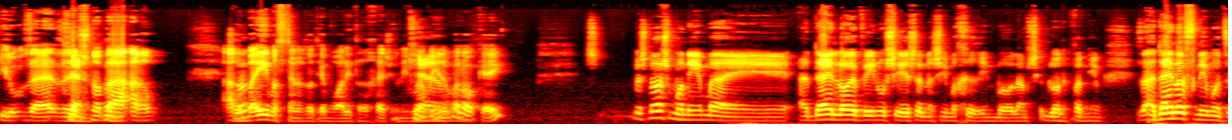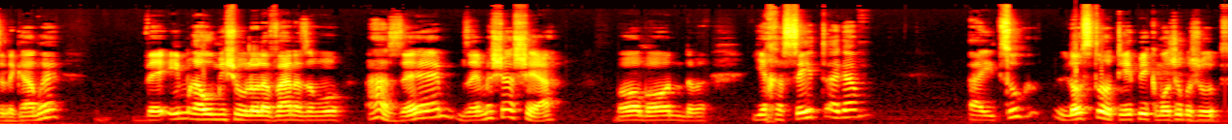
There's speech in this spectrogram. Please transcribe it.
כאילו זה זה כן. שנות ה-40 הסצנה הזאת אמורה להתרחש אני כן. מאמין אבל אוקיי. בשנות ה-80 אה, עדיין לא הבינו שיש אנשים אחרים בעולם שהם לא לבנים. זה עדיין לא הפנימו את זה לגמרי. ואם ראו מישהו לא לבן אז אמרו, אה זה, זה משעשע. בואו בואו נדבר. יחסית אגב, הייצוג לא סטריאוטיפי כמו שהוא פשוט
